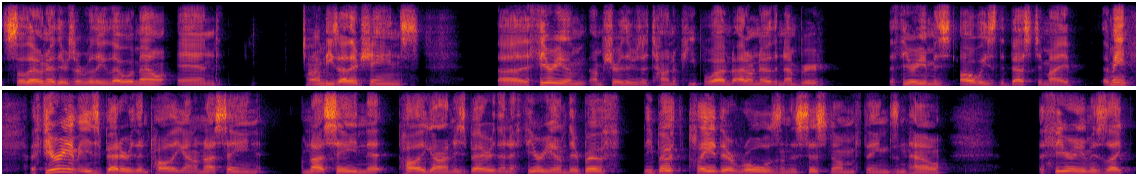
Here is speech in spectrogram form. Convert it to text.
Solana there's a really low amount, and on these other chains, uh, Ethereum, I'm sure there's a ton of people. I, I don't know the number. Ethereum is always the best in my. I mean, Ethereum is better than Polygon. I'm not saying I'm not saying that Polygon is better than Ethereum. They're both they both play their roles in the system of things and how Ethereum is like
